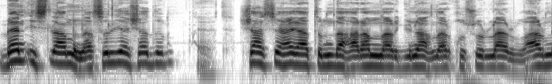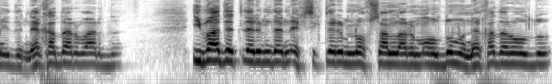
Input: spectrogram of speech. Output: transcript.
ben İslam'ı nasıl yaşadım? Evet. Şahsi hayatımda haramlar, günahlar, kusurlar var mıydı? Ne kadar vardı? İbadetlerimden eksiklerim, noksanlarım oldu mu? Ne kadar oldu?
